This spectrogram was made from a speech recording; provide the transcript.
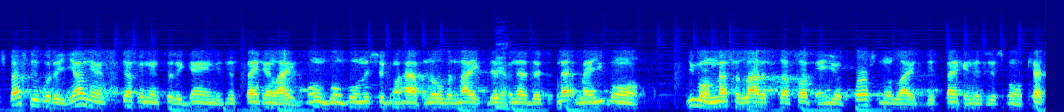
especially with a youngin stepping into the game and just thinking like boom, boom, boom, this shit gonna happen overnight, this Yeah. and that, this and that, man, you gonna you gonna mess a lot of stuff up in your personal life just thinking it's just gonna catch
